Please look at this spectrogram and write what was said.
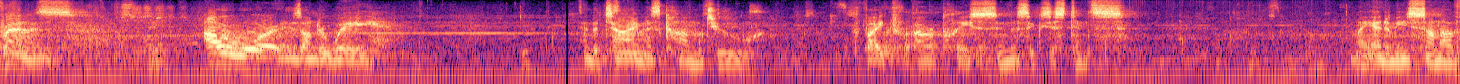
Friends, our war is underway. And the time has come to fight for our place in this existence. My enemies, some have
